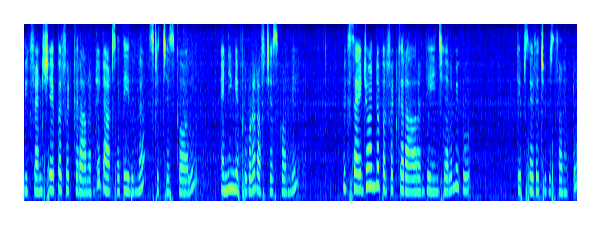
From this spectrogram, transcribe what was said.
మీకు ఫ్రంట్ షేప్ పర్ఫెక్ట్గా రావాలంటే డాట్స్ అయితే ఈ విధంగా స్టిచ్ చేసుకోవాలి. ఎండింగ్ ఎప్పుడు కూడా రఫ్ చేసుకోండి. మీకు సైడ్ జాయింట్లో పర్ఫెక్ట్గా రావాలంటే ఏం చేయాలో? మీకు టిప్స్ అయితే చూపిస్తాను ఇప్పుడు.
